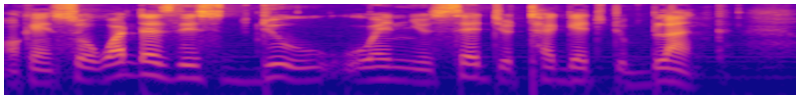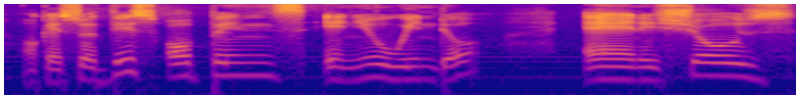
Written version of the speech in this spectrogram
Okay, so what does this do when you set your target to blank? Okay, so this opens a new window and it shows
